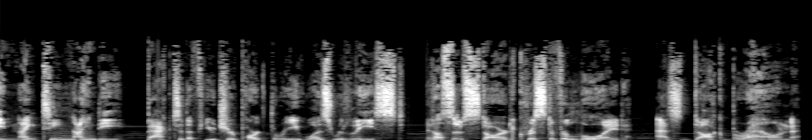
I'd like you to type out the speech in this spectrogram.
In 1990, Back to the Future Part 3 was released. It also starred Christopher Lloyd as Doc Brown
